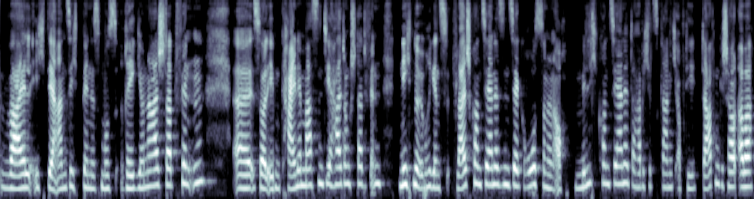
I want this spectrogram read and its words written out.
weil ich der Ansicht bin, es muss regional stattfinden. Äh, es soll eben keine Massentierhaltung stattfinden. Nicht nur übrigens Fleischkonzerne sind sehr groß, sondern auch Milchkonzerne. Da habe ich jetzt gar nicht auf die Daten geschaut, aber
